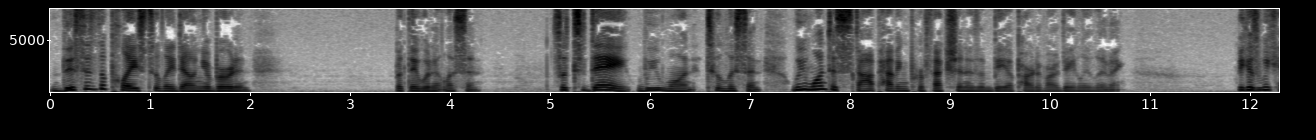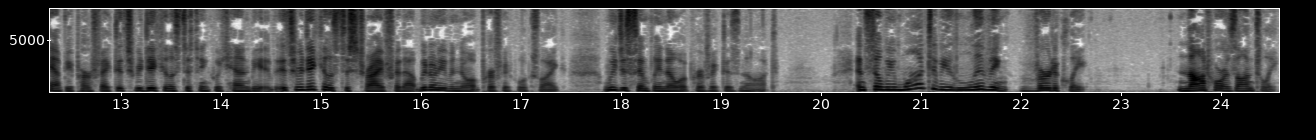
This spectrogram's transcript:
This is the place to lay down your burden. But they wouldn't listen. So today we want to listen. We want to stop having perfectionism be a part of our daily living. Because we can't be perfect. It's ridiculous to think we can be. It's ridiculous to strive for that. We don't even know what perfect looks like. We just simply know what perfect is not. And so we want to be living vertically, not horizontally.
